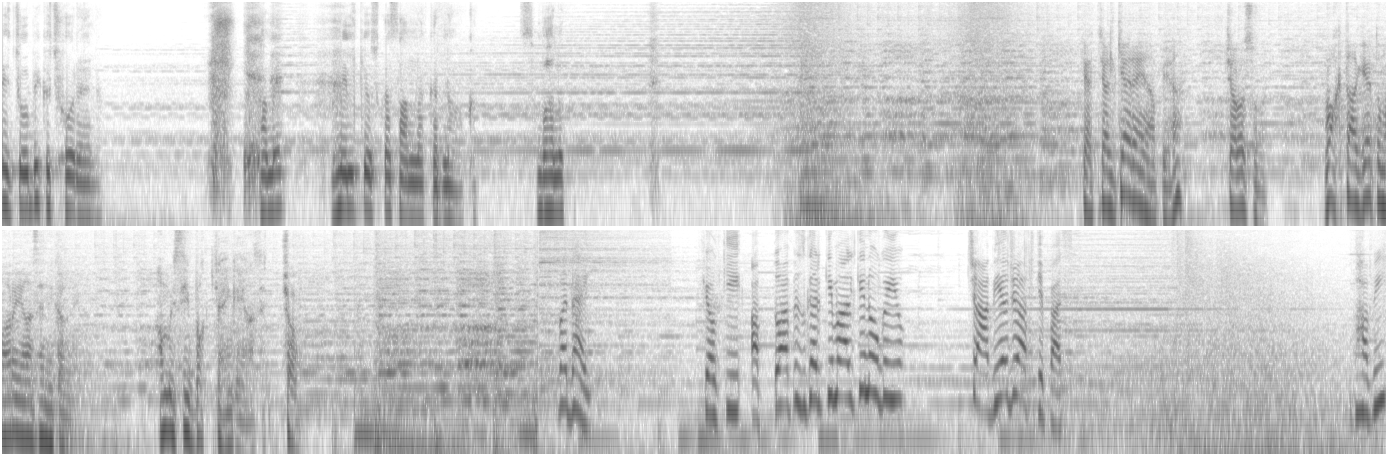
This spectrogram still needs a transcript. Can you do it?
ये जो भी कुछ हो रहा है ना हमें मिलके उसका सामना करना होगा। संभालो। क्या चल क्या रहे हैं यहाँ पे हाँ? चलो सुमन वक्त आ गया तुम्हारा यहाँ से निकलने का। हम इसी वक्त जाएँगे यहाँ से चलो। बधाई क्योंकि अब तो आप इस घर की मालकिन हो गई हो। चाबियाँ जो आपके पास। भाभी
